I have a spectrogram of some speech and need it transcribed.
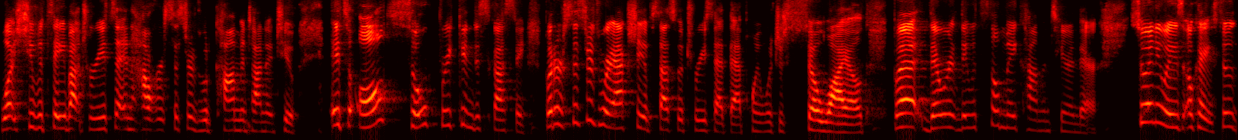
what she would say about Teresa and how her sisters would comment on it too. It's all so freaking disgusting. But her sisters were actually obsessed with Teresa at that point, which is so wild. But there were they would still make comments here and there. So, anyways, okay, so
